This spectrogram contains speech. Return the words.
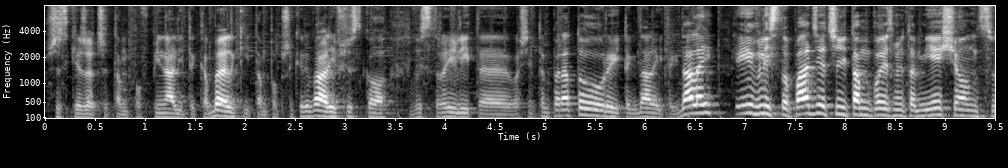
wszystkie rzeczy. Tam powpinali te kabelki, tam poprzykrywali wszystko, wystroili te właśnie temperatury i tak dalej, i tak dalej. I w listopadzie, czyli tam powiedzmy ten miesiąc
